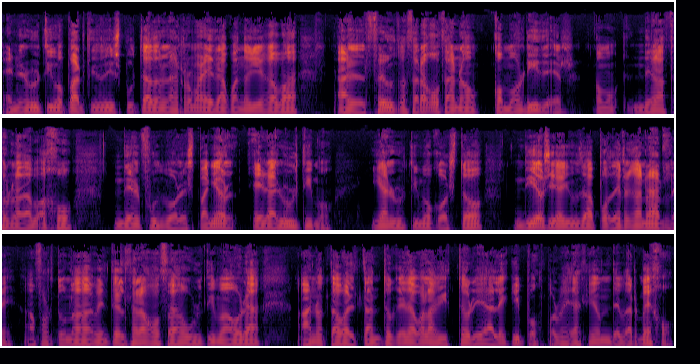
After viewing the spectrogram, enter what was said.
en el último partido disputado en la Romareda cuando llegaba al feudo zaragozano como líder como de la zona de abajo del fútbol español. Era el último y al último costó Dios y ayuda poder ganarle. Afortunadamente el Zaragoza a última hora anotaba el tanto que daba la victoria al equipo por mediación de Bermejo.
